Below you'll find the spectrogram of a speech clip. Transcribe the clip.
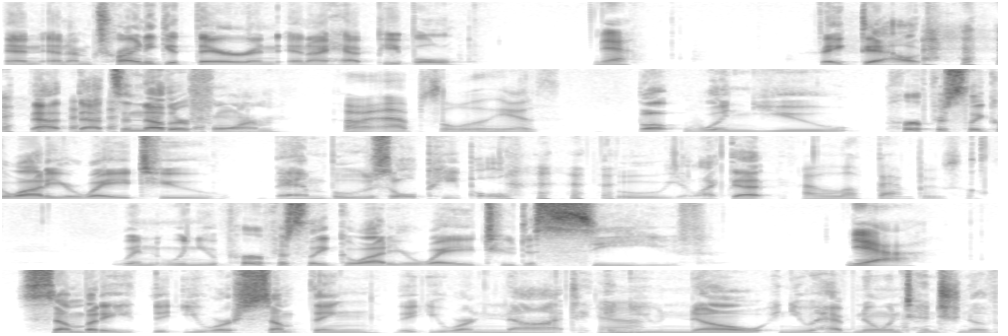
and and i'm trying to get there and and i have people Yeah. faked out that that's another form Oh, it absolutely is. But when you purposely go out of your way to bamboozle people, ooh, you like that? I love bamboozle. When when you purposely go out of your way to deceive Yeah. Somebody that you are something that you are not, Yeah. and you know, and you have no intention of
